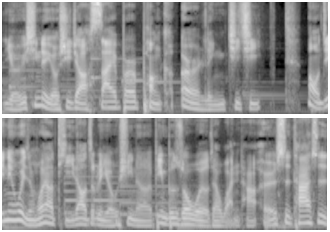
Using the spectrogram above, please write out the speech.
有一个新的游戏叫 Cyberpunk 二零七七。那我今天为什么会要提到这个游戏呢？并不是说我有在玩它，而是它是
